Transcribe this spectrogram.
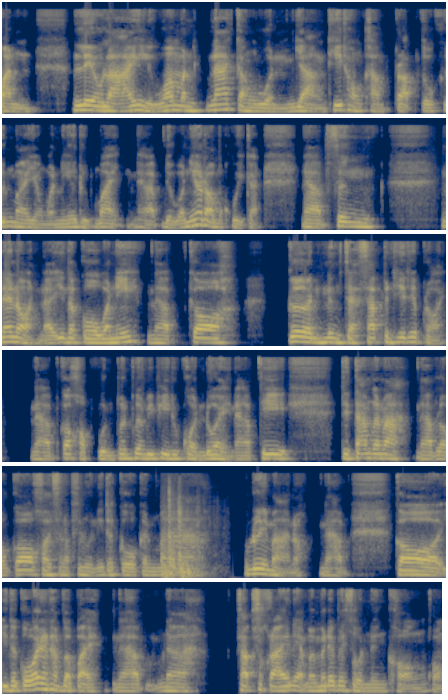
มันเลวร้ายหรือว่ามันน่ากังวลอย่างที่ทองคำปรับตัวขึ้นมาอย่างวันนี้หรือไม่นะครับ เดี๋ยววันนี้เรามาคุยกันนะครับ ซึ่งแน่นอนนะอินเตอร์โกวันนี้นะครับก็เกินหนึ่งแสนซับเป็นที่เรียบร้อยนะครับก็ขอบคุณเพื่อนๆพี่ๆทุกคนด้วยนะครับ ที่ติดตามกันมานะครับ เราก็คอยสนับสนุนอินเตอร์โกกันมาเรื่อยมาเนาะนะครับ ก็อินเตอร์โกก็ยังทำต่อไปนะครับนะ Subscribe เนี่ยมันไม่ได้เป็นส่วนหนึ่งของของ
